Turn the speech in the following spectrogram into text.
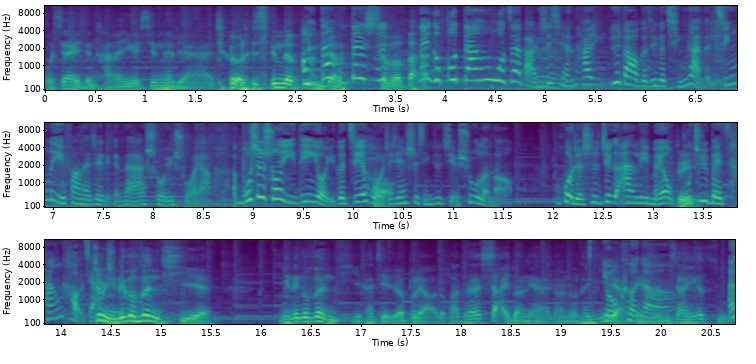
我现在已经谈了一个新的恋爱，就有了新的病哦，症，但但是 怎么办？那个不耽误再把之前他遇到的这个情感的经历放在这里跟大家说一说呀，不是说一定有一个结果，这件事情就结束了呢，或者是这个案例没有不具备参考价值。就是你这个问题，你那个问题他解决不了的话，他在下一段恋爱当中，他依然有可能像一个诅咒，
